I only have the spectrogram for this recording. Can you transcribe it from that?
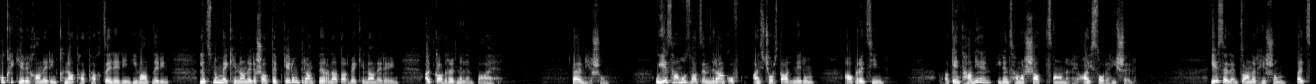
փոքրիկ երեխաներին, քնաթաթախ, ծերերին, հիվանդներին լցնում մեքենաները, շատ դեպքերում դրանք բեռնատար մեքենաներ էին։ Այդ կադրերն էլ եմ պահել։ Դա եմ հիշում։ Ու ես համոզված եմ նրանք, ով այս 4 տարիներում ապրեցին կենթանի են, իրենց համար շատ ծանր է այս օրը հիշել։ Ես էլ եմ ծանր հիշում, բայց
